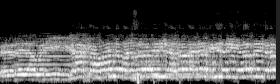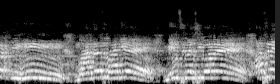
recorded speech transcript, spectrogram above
हृदयावरी या कामाला माणसाला गेला तरी त्याला माझंच भाग्य आहे मीच नशिबान आहे. असे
